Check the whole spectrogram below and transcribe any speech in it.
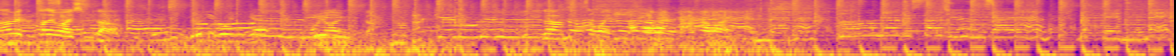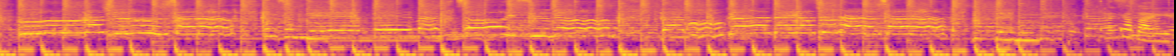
남해 금산에 와 있습니다. 여기 보이는 게 보령암입니다. 여기가 사람 너 때문에 상사바이요.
